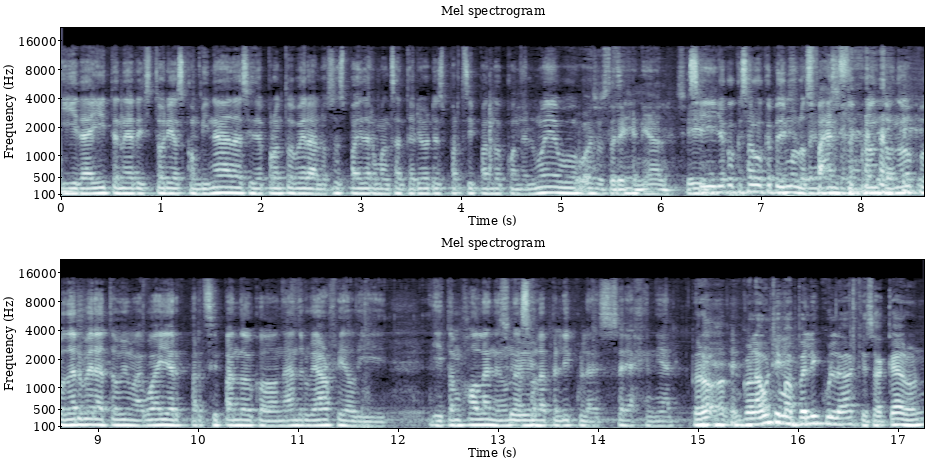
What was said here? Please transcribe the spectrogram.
y de ahí tener historias combinadas y de pronto ver a los Spider-Mans anteriores participando con el nuevo. Oh, eso estaría Sí. genial. Sí. Sí. yo creo que es algo que pedimos los fans de pronto, ¿no? Poder ver a Tobey Maguire participando con Andrew Garfield y, y Tom Holland en una sola película, eso sería genial. Pero eh, con la última película que sacaron,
